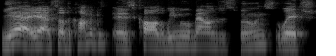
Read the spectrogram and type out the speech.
Yeah yeah. So the comic is called we move mountains with spoons which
